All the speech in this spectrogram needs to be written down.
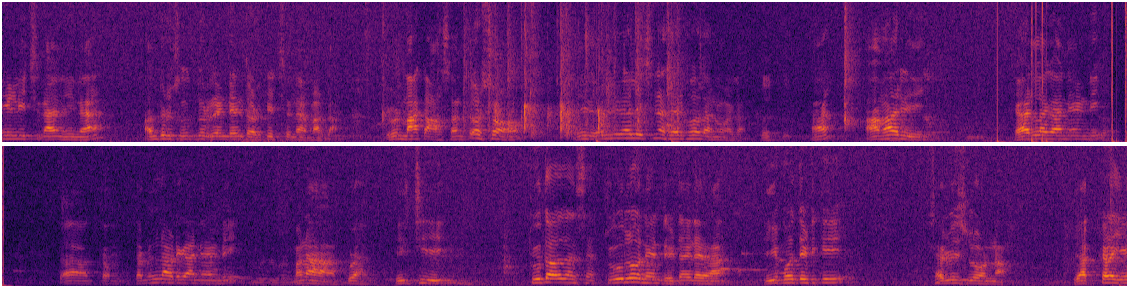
నీళ్ళు ఇచ్చిన ఆయన అందరూ చూద్దరు రెండేం తొడకిచ్చింది అనమాట ఇప్పుడు మాకు ఆ సంతోషం మీరు ఎన్ని వేలు ఇచ్చినా సరిపోదు అనమాట ఆ మరి కేరళ కానివ్వండి తమిళనాడు కానివ్వండి మన ఇచ్చి టూ థౌజండ్ టూలో నేను రిటైర్డ్ అయినా ఈ పొద్దుటికి సర్వీస్లో ఉన్నా. ఎక్కడ ఏ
